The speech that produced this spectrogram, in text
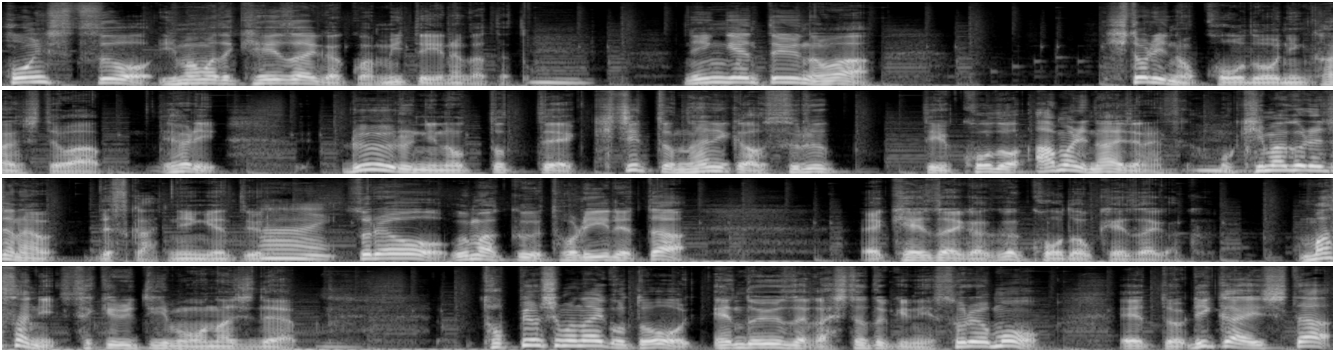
本質を今まで経済学は見ていなかったと。うん。人間というのは一人の行動に関してはやはりルールにのっとってきちっと何かをするっていう行動あまりないじゃないですか、もう気まぐれじゃないですか人間というのは、はい。それをうまく取り入れたえー経済学が行動経済学。まさにセキュリティも同じで、突拍子もないことをエンドユーザーがした時にそれをもう、えっと理解した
